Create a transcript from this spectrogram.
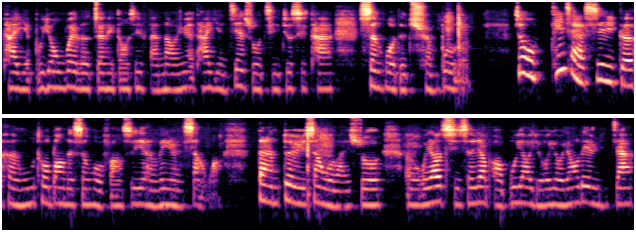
他也不用为了整理东西烦恼，因为他眼见所及就是他生活的全部了，就听起来是一个很乌托邦的生活方式，也很令人向往。但对于像我来说，呃，我要骑车，要跑步，要游泳，要练瑜伽，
